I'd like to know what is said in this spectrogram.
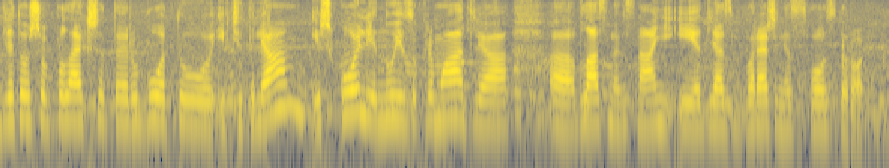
для того, щоб полегшити роботу і вчителям, і школі, ну і зокрема для е, власних знань і для збереження свого здоров'я.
